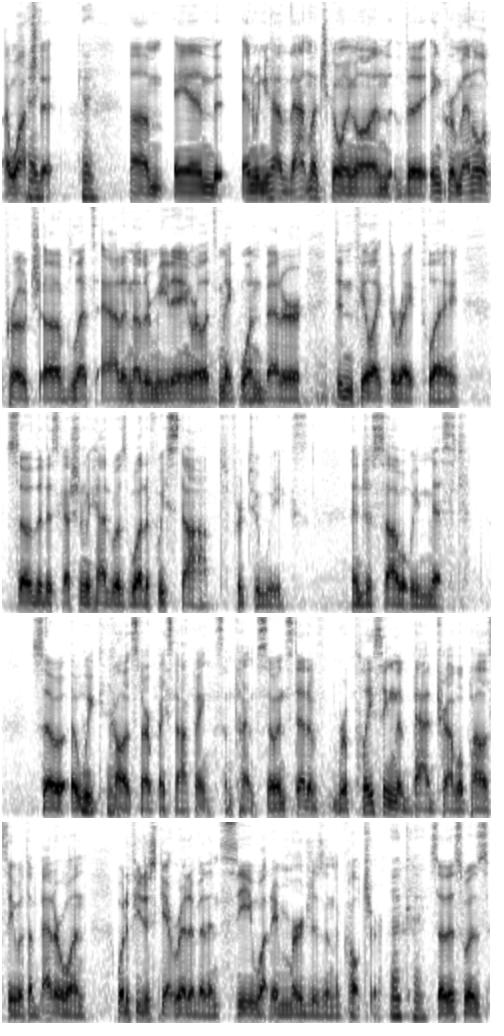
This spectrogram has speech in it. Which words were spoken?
I watched Okay. it. Okay. Um, and and when you have that much going on, the incremental approach of let's add another meeting or let's make one better didn't feel like the right play. So the discussion we had was, what if we stopped for two weeks and just saw what we missed? So uh, we Okay. call it start by stopping sometimes. So instead of replacing the bad travel policy with a better one, what if you just get rid of it and see what emerges in the culture? Okay. So this was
